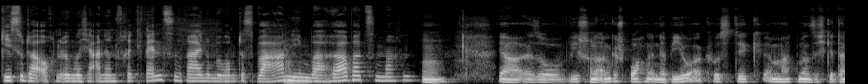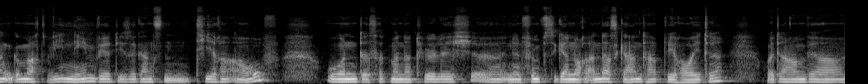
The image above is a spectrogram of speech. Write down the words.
gehst du da auch in irgendwelche anderen Frequenzen rein, um überhaupt das wahrnehmbar mhm. hörbar zu machen? Mhm. Ja, also wie schon angesprochen in der Bioakustik, Logistik ähm, hat man sich Gedanken gemacht, wie nehmen wir diese ganzen Tiere auf. Und das hat man natürlich äh, in den 50ern noch anders gehandhabt wie heute. Heute haben wir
